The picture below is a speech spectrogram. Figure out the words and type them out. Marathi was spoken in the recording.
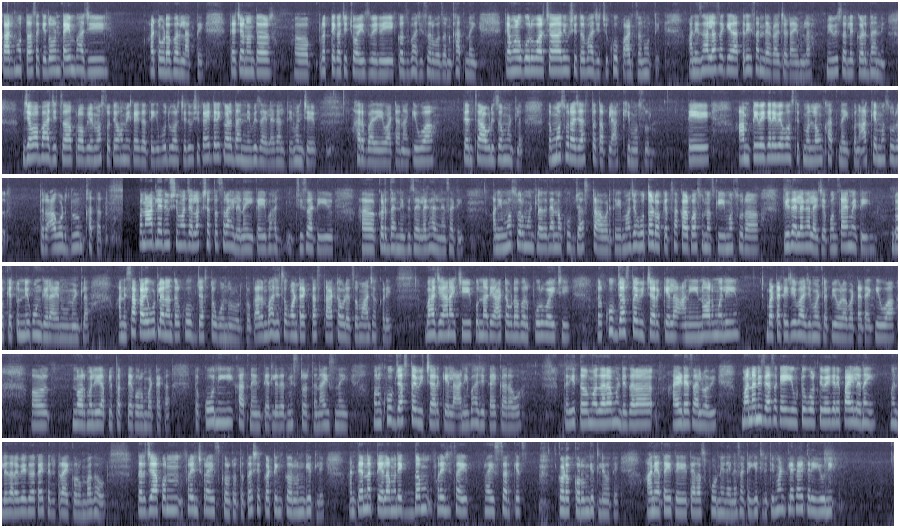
कारण होतं असं की दोन टाईम भाजी आठवडाभर लागते. त्याच्यानंतर प्रत्येकाची चॉईस वेगळी एकच भाजी सर्वजण खात नाही. त्यामुळे गुरुवारच्या दिवशी तर भाजीची खूप अडचण होते. आणि झालं असं की रात्री संध्याकाळच्या टाईमला मी विसरले कडधान्य. जेव्हा भाजीचा प्रॉब्लेम असतो तेव्हा मी काय करते की बुधवारच्या दिवशी काहीतरी कडधान्य भिजायला घालते. म्हणजे हरभरे वाटाणा किंवा त्यांचं आवडीचं म्हटलं तर मसुरा असतात आपले अख्खे मसूर. ते आमटी वगैरे व्यवस्थित मन लावून खात नाही. पण आखे मसूर तर आवडून खातात. पण आदल्या दिवशी माझ्या लक्षातच राहिलं नाही काही भाजीसाठी हा कडधान्य भिजायला घालण्यासाठी. आणि मसूर म्हटलं तर त्यांना खूप जास्त आवडते. माझ्या होतं डोक्यात सकाळपासूनच की मसुरा भिजायला घालायच्या पण काय माहिती डोक्यातून निघून गेला ऐन मोमेंटला आणि सकाळी उठल्यानंतर खूप जास्त गोंधळ उडतो कारण भाजीचं कॉन्ट्रॅक्ट असतं आठवड्याचं माझ्याकडे. भाजी आणायची पुन्हा ती आठवडाभर पुरवायची तर खूप जास्त विचार केला. आणि नॉर्मली बटाट्याची भाजी म्हटलं पिवळा बटाटा किंवा नॉर्मली आपल्या चकत्या करून बटाटा. तर कोणीही खात नाही आणि त्यातल्या त्यात मिस्टर तर नाहीच नाही. म्हणून खूप जास्त विचार केला आणि भाजी काय करावं? तर इथं मग जरा म्हणजे जरा आयडिया चालवावी. मनानेच असं काही यूट्यूबवरती वगैरे पाहिलं नाही. म्हटले जरा वेगळं काहीतरी ट्राय करून बघावं. तर जे आपण फ्रेंच फ्राईज करतो तर तसे कटिंग करून घेतले. आणि त्यांना तेलामध्ये एकदम फ्रेंच फ्राई फ्राईजसारखेच कडक करून घेतले होते. आणि आता इथे त्यालाच फोडणी देण्यासाठी घेतली होती. म्हटले काहीतरी युनिक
